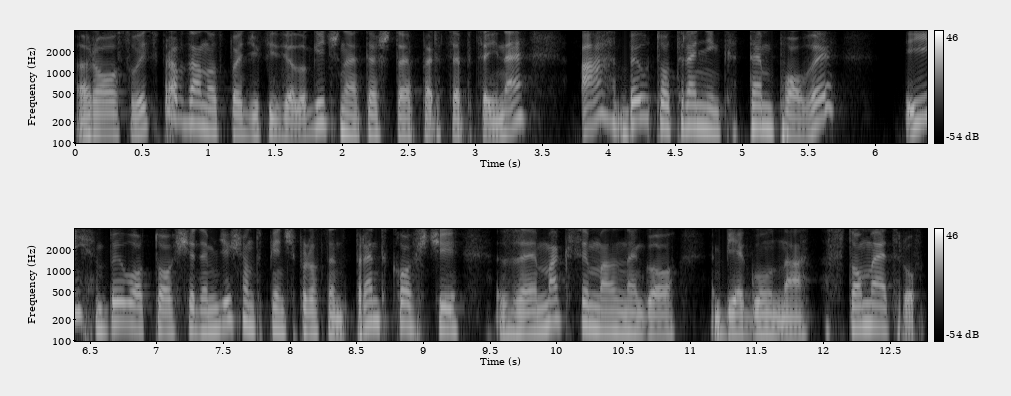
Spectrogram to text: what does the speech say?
rosły. Sprawdzano odpowiedzi fizjologiczne, też te percepcyjne, a był to trening tempowy, i było to 75% prędkości z maksymalnego biegu na 100 metrów.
